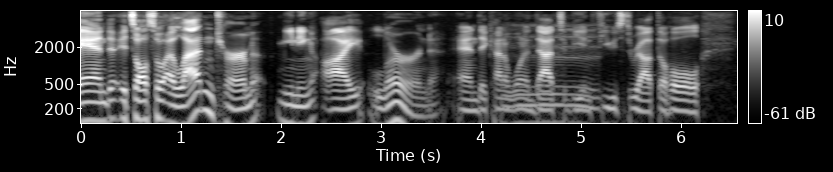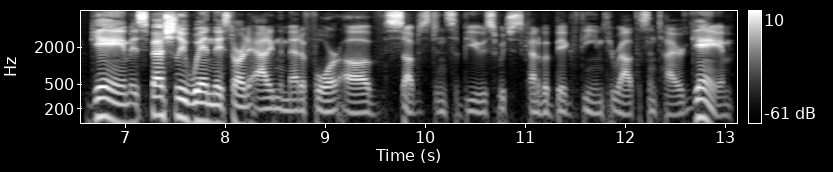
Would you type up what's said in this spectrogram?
and it's also a Latin term meaning "I learn," and they kind of wanted that to be infused throughout the whole game, especially when they started adding the metaphor of substance abuse, which is kind of a big theme throughout this entire game.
